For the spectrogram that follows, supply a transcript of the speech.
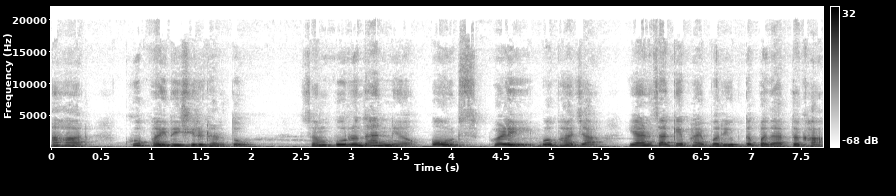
आहार खूप फायदेशीर ठरतो. संपूर्ण धान्य ओट्स फळे व भाज्या यांसारखे फायबरयुक्त पदार्थ खा.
